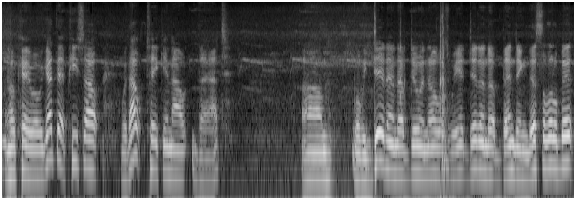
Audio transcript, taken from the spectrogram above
Okay, well we got that piece out without taking out that. Um, what we did end up doing though is we did end up bending this a little bit.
